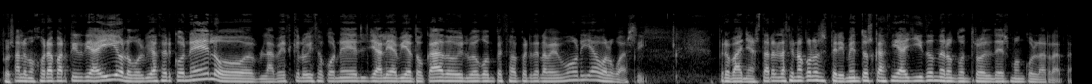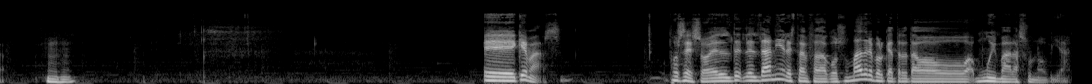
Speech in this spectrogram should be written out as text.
pues- a lo mejor a partir de ahí, o lo volvió a hacer con él, o la vez que lo hizo con él ya le había tocado y luego empezó a perder la memoria o algo así. Pero vaya, está relacionado con los experimentos que hacía allí donde lo encontró el Desmond con la rata. Eh, ¿Qué más? Pues eso, el, el Daniel está enfadado con su madre porque ha tratado muy mal a su novia.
